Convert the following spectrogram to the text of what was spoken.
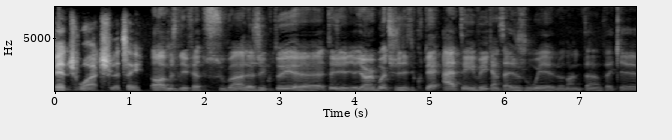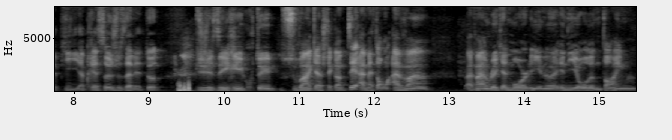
binge watch là, tu sais. Ah, moi je l'ai fait souvent. là. J'ai écouté. euh, tu sais, il y a un bout, je les écoutais à TV quand ça jouait là, dans le temps. Fait que, puis après ça, je les avais toutes. Puis je les ai réécoutés souvent quand j'étais comme. Tu sais, admettons, avant, avant Rick and Morty, là, In the Olden Time.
